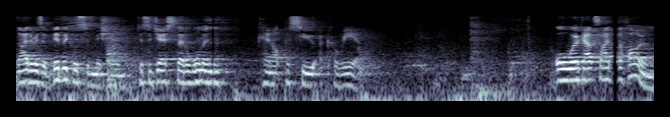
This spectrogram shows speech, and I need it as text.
neither is it biblical submission to suggest that a woman cannot pursue a career or work outside the home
